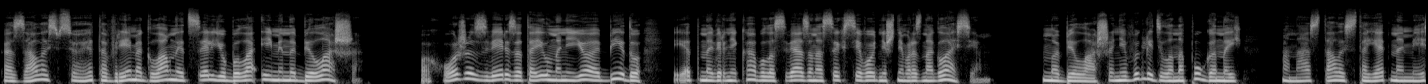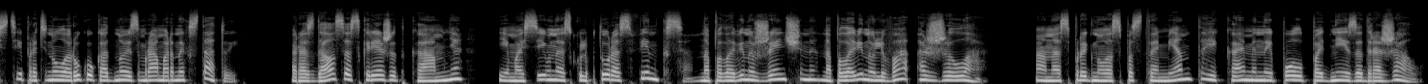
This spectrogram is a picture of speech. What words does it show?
Казалось, все это время главной целью была именно Белаша — Похоже, зверь затаил на нее обиду, и это наверняка было связано с их сегодняшним разногласием. Но Белаша не выглядела напуганной. Она осталась стоять на месте и протянула руку к одной из мраморных статуй. Раздался скрежет камня, и массивная скульптура сфинкса, наполовину женщины, наполовину льва, ожила. Она спрыгнула с постамента, и каменный пол под ней задрожал.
